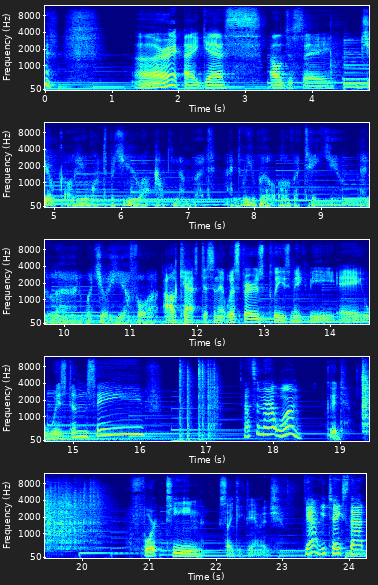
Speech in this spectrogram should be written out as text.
All right, I guess I'll just say Joke all you want, but you are outnumbered, and we will overtake you and learn what you're here for. I'll cast Dissonant Whispers. Please make me a Wisdom save. That's in that one. Good. 14 psychic damage. Yeah, he takes that.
